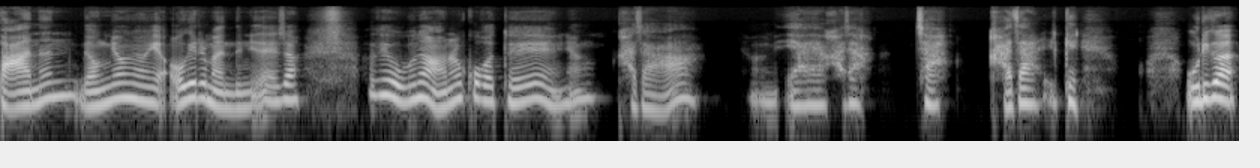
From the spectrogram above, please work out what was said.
바는 명령형의 어기를 만듭니다. 그래서 어 걔 오늘 안 올 것 같아. 그냥 가자. 음 야야 가자. 자 가자. 이렇게 우리가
